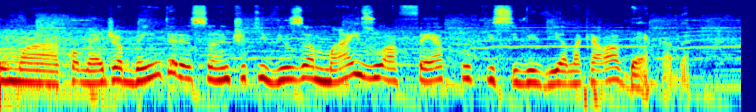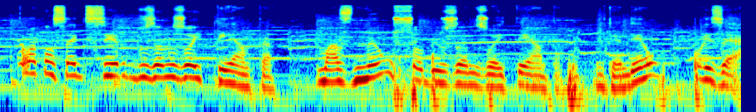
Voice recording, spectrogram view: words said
De uma comédia bem interessante que visa mais o afeto que se vivia naquela década. Ela consegue ser dos anos 80, mas não sobre os anos 80, entendeu? Pois é.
